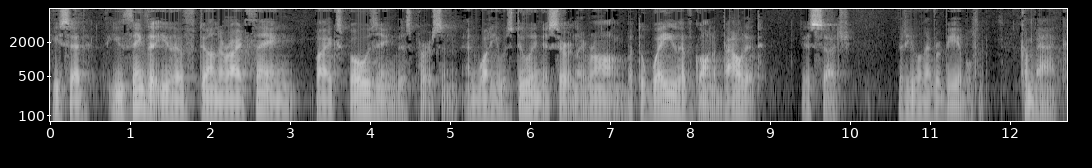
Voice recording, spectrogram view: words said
He said, You think that you have done the right thing by exposing this person, and what he was doing is certainly wrong, but the way you have gone about it is such that he will never be able to come back.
